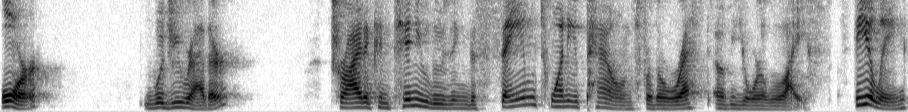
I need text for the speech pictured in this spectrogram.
Or would you rather try to continue losing the same 20 pounds for the rest of your life, feeling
